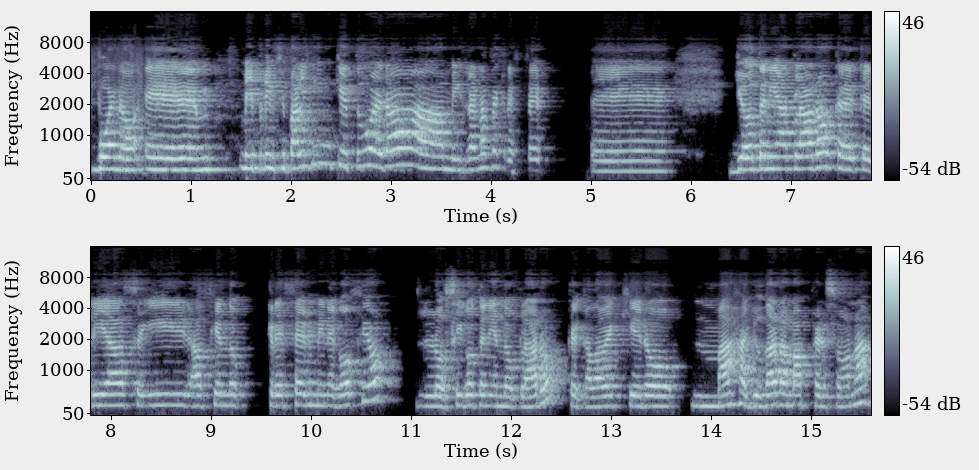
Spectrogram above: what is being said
Bueno, eh, mi principal inquietud era mis ganas de crecer. Eh, yo tenía claro que quería seguir haciendo crecer mi negocio, lo sigo teniendo claro, que cada vez quiero más ayudar a más personas,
